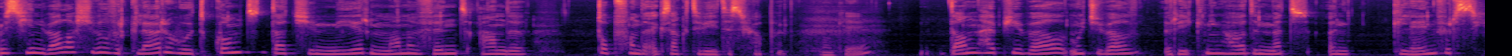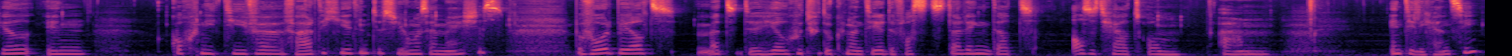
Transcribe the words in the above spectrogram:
misschien wel als je wil verklaren hoe het komt dat je meer mannen vindt aan de top van de exacte wetenschappen. Oké. Dan heb je wel, moet je wel rekening houden met een klein verschil in cognitieve vaardigheden tussen jongens en meisjes. Bijvoorbeeld met de heel goed gedocumenteerde vaststelling dat als het gaat om um, intelligentie,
